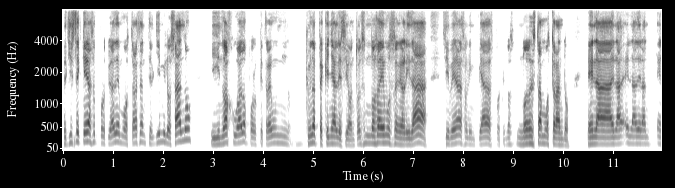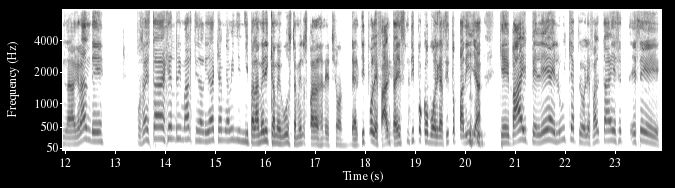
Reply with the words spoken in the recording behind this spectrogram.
el chiste que era su oportunidad de mostrarse ante el Jimmy Lozano y no ha jugado porque trae un, que una pequeña lesión, entonces no sabemos en realidad si viene a las Olimpiadas porque no, no se está mostrando. En la, en la, en la, en la grande, pues ahí está Henry Martin, en realidad que a mí, a mí ni, ni, para América me gusta, menos para la selección. Al tipo le falta, es un tipo como el Gancito Padilla, que va y pelea y lucha, pero le falta ese, ese,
